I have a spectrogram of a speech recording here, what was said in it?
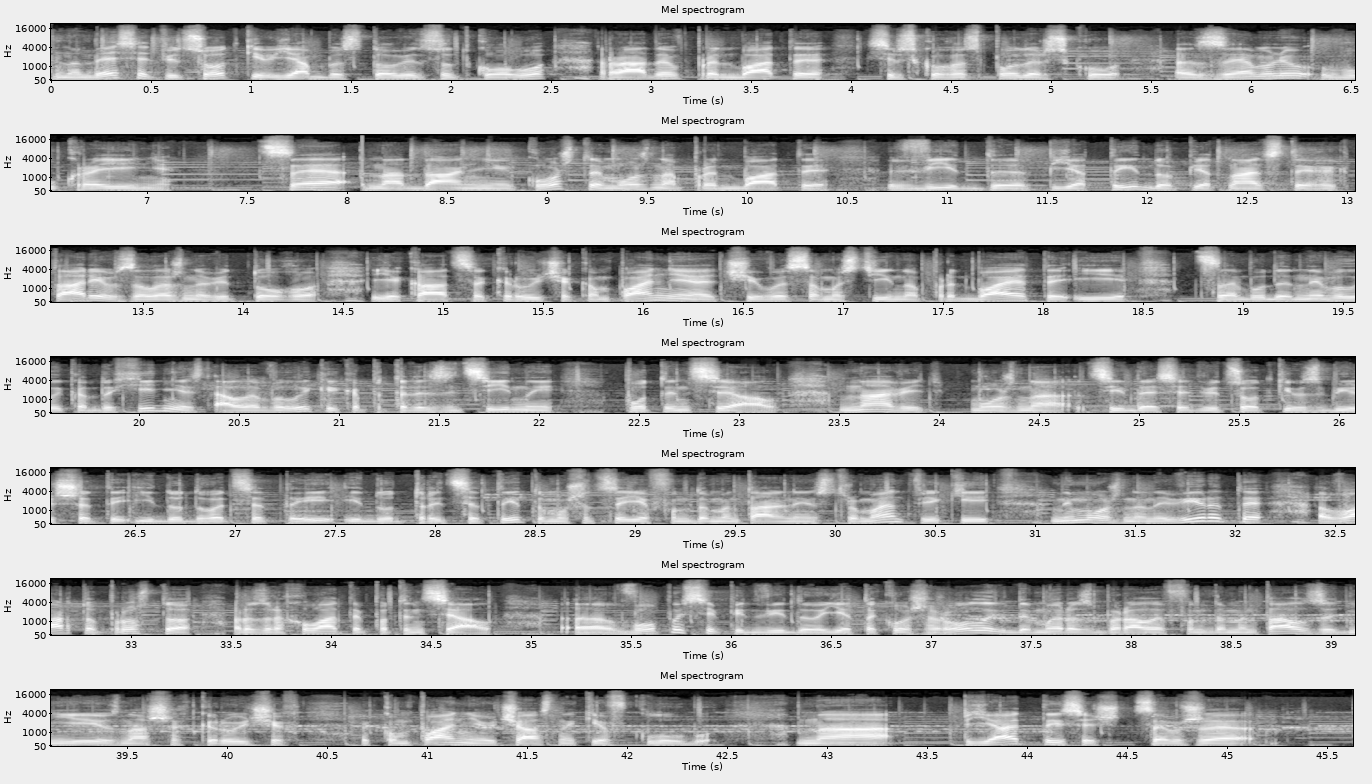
На 10% я би 100% радив придбати сільськогосподарську е, землю в Україні. Це на дані кошти можна придбати від 5 до 15 гектарів, залежно від того, яка це керуюча компанія, чи ви самостійно придбаєте, і це буде невелика дохідність, але великий капіталізаційний потенціал. Навіть можна ці 10% збільшити і до 20, і до 30, тому що це є фундаментальний інструмент, в який не можна не вірити, варто просто розрахувати потенціал. Е, В описі під відео є також ролик, де ми розбирали фундаментал з однією з наших керуючих компаній, учасників клубу. На 5 тисяч це вже.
